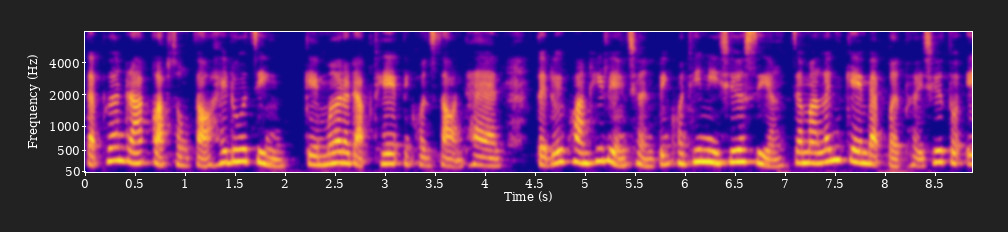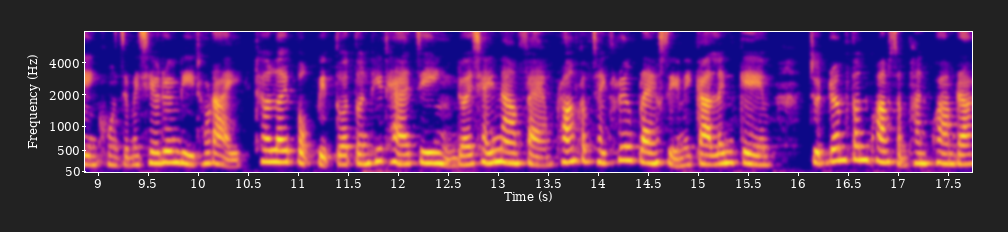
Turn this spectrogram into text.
แต่เพื่อนรักกลับส่งต่อให้ดูจริง เกมเมอร์ระดับเทพเป็นคนสอนแทน แต่ด้วยความที่เหลียงเฉินเป็นคนที่มีชื่อเสียง จะมาเล่นเกมแบบเปิดเผยชื่อตัวเองคงจะไม่ใช่เรื่องดีเท่าไหร่ เธอเลยปกปิดตัวตนที่แท้จริง โดยใช้นามแฝงพร้อมกับใช้เครื่องแปลงเสียงในการเล่นเกม จุดเริ่มต้นความสัมพันธ์ความรัก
